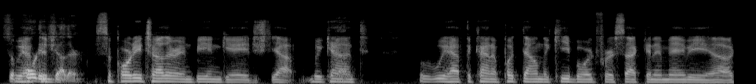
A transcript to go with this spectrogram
Support each other. support each other and be engaged. Yeah, we can't. We have to kind of put down the keyboard for a second and maybe uh,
